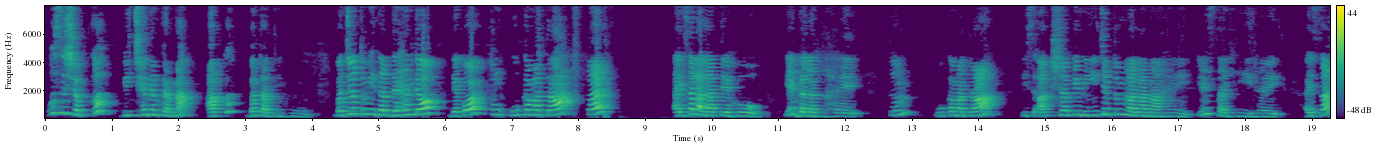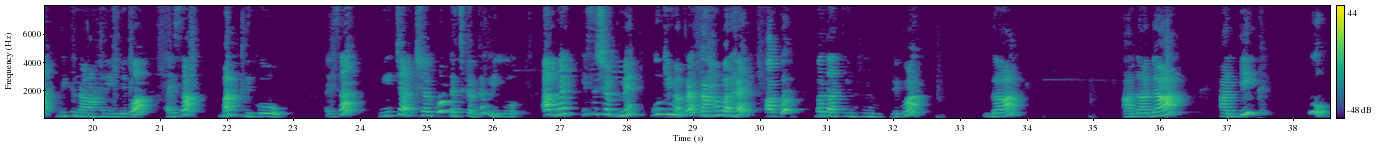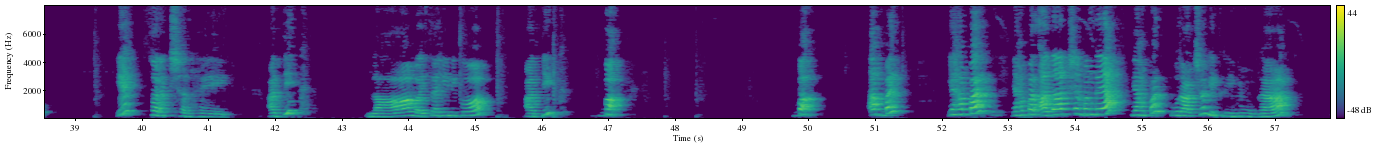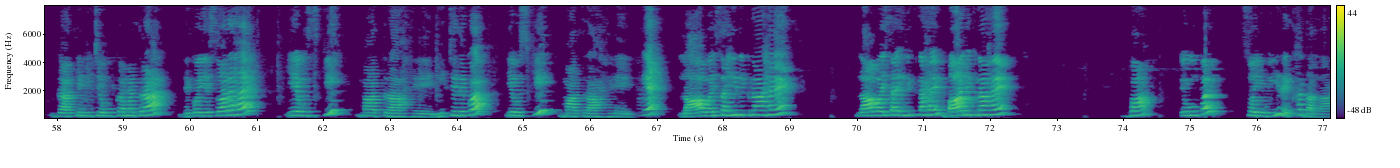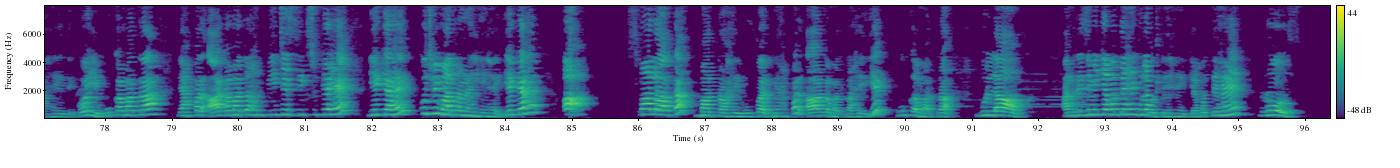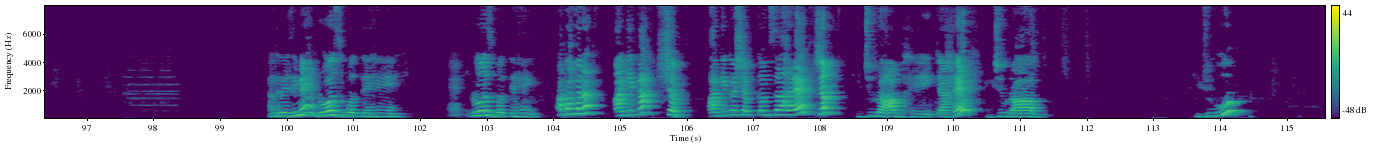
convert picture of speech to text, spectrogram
उस शब्द को विच्छेदन करना आपको बताती हूँ। बच्चों, तुम इधर ध्यान दो। देखो, तुम ऊ का मात्रा पर ऐसा लगाते हो। ये गलत है। तुम ऊ का मात्रा इस अक्षर के नीचे तुम लगाना है। ये सही है। ऐसा लिखना है। देखो, ऐसा मत लिखो। ऐसा नीचे अक्षर को टच कर कर लिखो। अब मैं इस शब्द में ऊ की मात्रा कहाँ पर है, आपको बताती हूँ। देखो गा, आधा गा, अधिक ऊ ये स्वराक्षर है। अधिक ला, वैसा ही लिखो। अधिक ब। ब। अब भाई यहाँ पर यहाँ पर आधा अक्षर बन गया, यहाँ पर पूरा अक्षर लिख रही हूँ। गा गा के नीचे ऊ का मात्रा, देखो ये स्वर है, ये उसकी मात्रा है। नीचे देखो, ये उसकी मात्रा है। ये ला वैसा ही लिखना है, ला वैसा ही लिखना है, बा लिखना है, बा ये ऊपर सोई हुई रेखा डालना है। देखो, ये ऊ का मात्रा, यहाँ पर आ का मात्रा हम पीछे सीख चुके हैं। ये क्या है? कुछ भी मात्रा नहीं है। ये क्या है? आ। स्मॉल आ का मात्रा है ऊपर, यहाँ पर आ का मात्रा है, ये ऊ का मात्रा, गुलाब। अंग्रेज़ी में क्या बोलते हैं गुलाब? बोलते हैं, क्या बोलते हैं? रोज। अंग्रेज़ी में रोज बोलते हैं, रोज बोलते हैं। अब हमारा आगे का शब्द, आगे का शब्द कौन सा है? शब्द जुराब है। क्या है? जुराब। जू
